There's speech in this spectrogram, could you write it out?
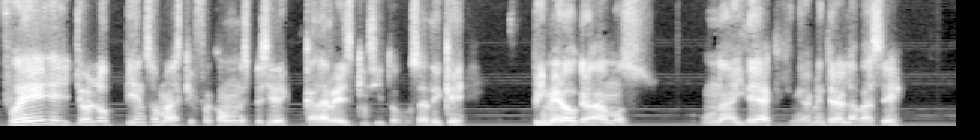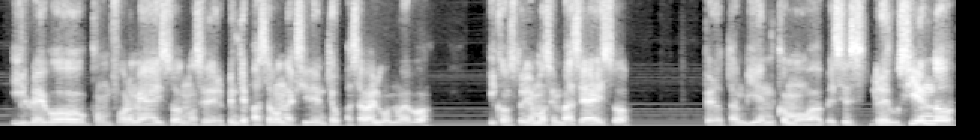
Fue, yo lo pienso más que fue como una especie de cadáver exquisito, o sea, de que primero grabamos una idea que generalmente era la base y luego conforme a eso, no sé, de repente pasaba un accidente o pasaba algo nuevo y construíamos en base a eso pero también como a veces reduciendo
